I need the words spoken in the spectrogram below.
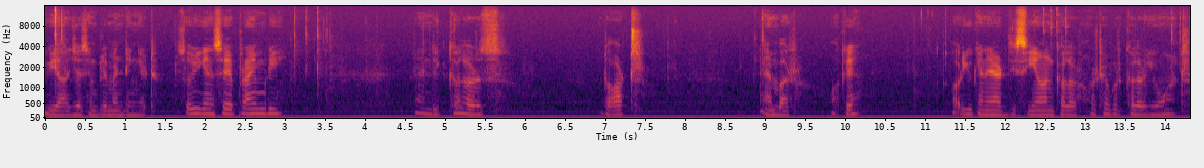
we are just implementing it so you can say primary and the colors dot amber okay? Or you can add the cyan color whatever color you want.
